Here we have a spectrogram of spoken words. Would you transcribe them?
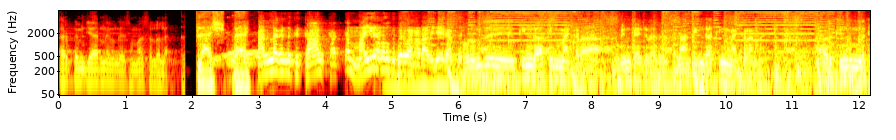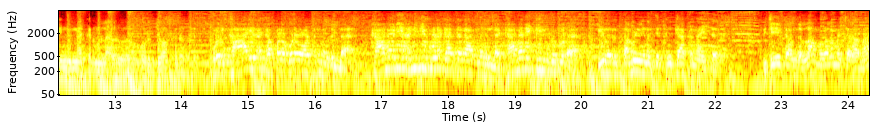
கருப்பு எம்ஜிஆர்னு இவங்க சும்மா சொல்லல. நல்ல கண்ணுக்கு கால் கட்ட மயிர் அளவுக்கு பெறுவானடா விஜயகாந்த். அவர் வந்து கிங்கா கிங் மேக்கரா அப்படின்னு கேட்கிறாரு நான் கிங்கா கிங் மேக்கரான்னு அவர் கிங்கும் இல்ல கிங் மேக்கரும் இல்ல அவர் ஒரு ஜோக்கர் அவர். ஒரு காகித கப்பலை கூட ஓட்டுனது இல்ல கபடி அணிக்கு கூட கேப்டனா இருந்தது இல்ல கபடி டீமுக்கு கூட. இவர் தமிழ் இனத்திற்கும் கேப்டன் ஆயிட்டாரு. விஜயகாந்த் எல்லாம் முதலமைச்சரானா?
